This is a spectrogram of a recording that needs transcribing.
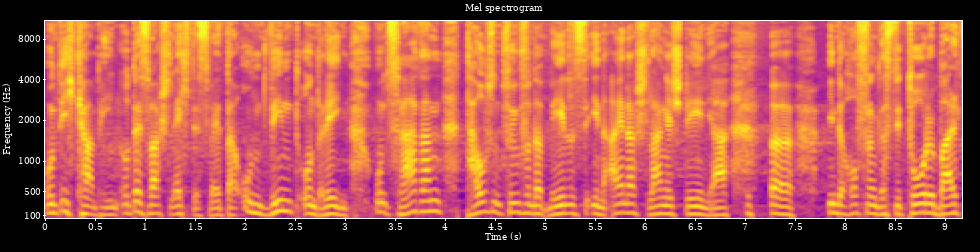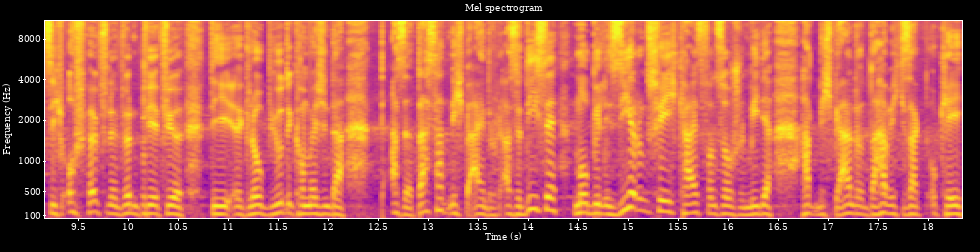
und ich kam hin und es war schlechtes Wetter und Wind und Regen und sah dann 1500 Mädels in einer Schlange stehen, ja, äh, in der Hoffnung, dass die Tore bald sich öffnen würden für, für die äh, Glow Beauty Convention. Da, also das hat mich beeindruckt. Also diese Mobilisierungsfähigkeit von Social Media hat mich beeindruckt. Und da habe ich gesagt, okay,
